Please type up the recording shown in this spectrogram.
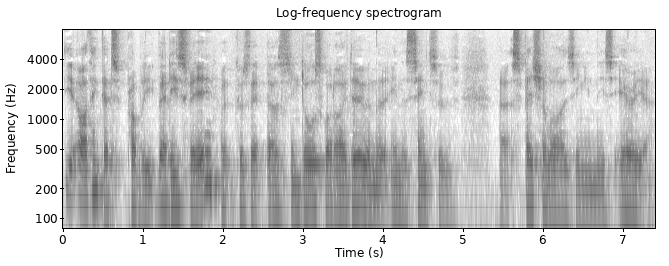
Yeah, I think that's probably that is fair because that does endorse what I do in the in the sense of uh, specialising in this area.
